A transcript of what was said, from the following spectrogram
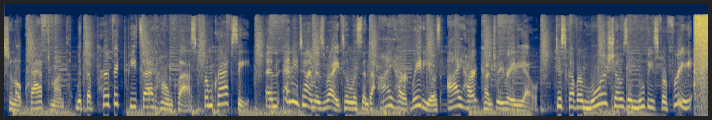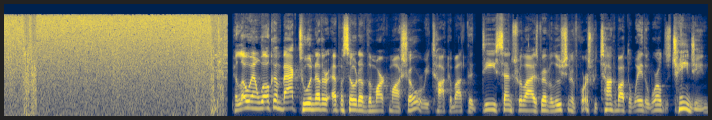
National Craft Month with the perfect pizza at home class from Craftsy. And anytime is right to listen to iHeartRadio's iHeart Country Radio. Discover more shows and movies for free. Hello, and welcome back to another episode of The Mark Moss Show, where we talk about the decentralized revolution. Of course, we talk about the way the world is changing.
